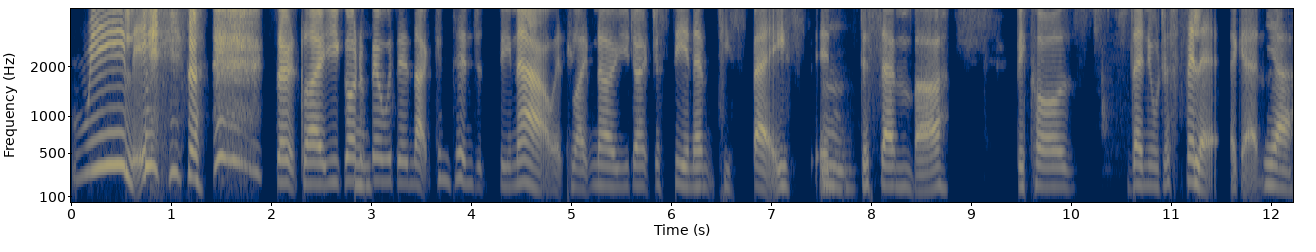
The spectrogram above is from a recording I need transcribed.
really. so it's like you got to mm. build in that contingency now. It's like, no, you don't just see an empty space in mm. December because then you'll just fill it again. Yeah.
